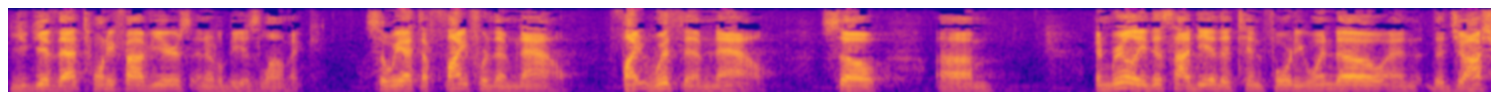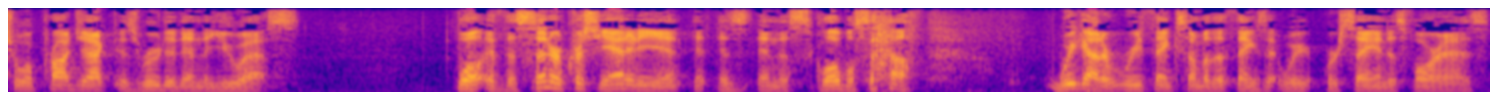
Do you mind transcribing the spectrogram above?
you give that 25 years and it'll be Islamic. So we have to fight for them now, fight with them now. So, um, and really, this idea of the 1040 window and the Joshua Project is rooted in the U.S. Well, if the center of Christianity is in this global South, we got to rethink some of the things that we're saying as far as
